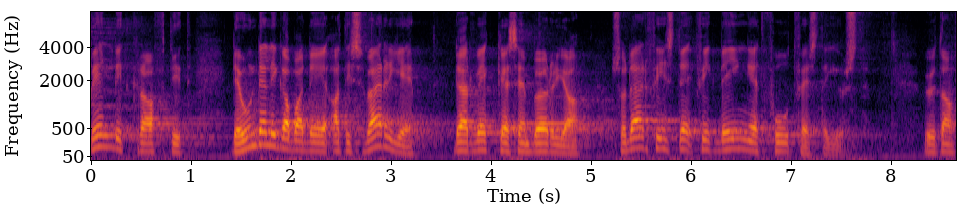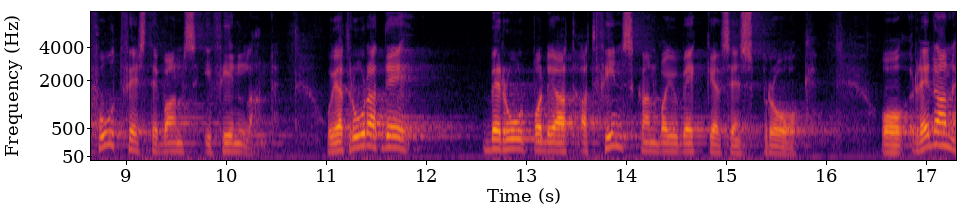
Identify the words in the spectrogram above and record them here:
väldigt kraftigt. Det underliga var det att i Sverige, där väckelsen började, så där finns det, fick det inget fotfäste just, utan fotfäste vanns i Finland. Och jag tror att det beror på det att, att finskan var ju väckelsens språk. Och redan,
